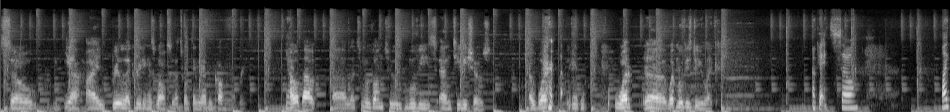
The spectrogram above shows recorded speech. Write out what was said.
so yeah, I really like reading as well. So that's one thing we have in common, Aubrey. Yeah. How about uh, let's move on to movies and TV shows. Uh, what what uh, what movies do you like? Okay so like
